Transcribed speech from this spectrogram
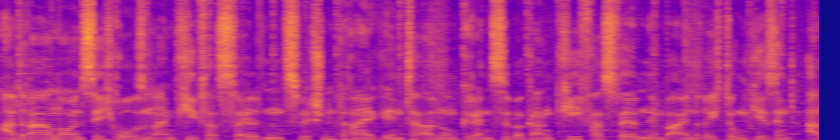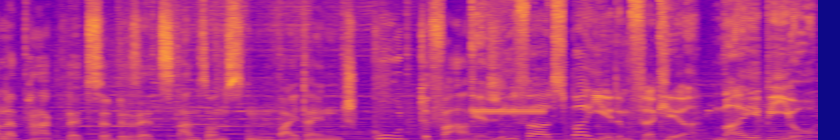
A93 Rosenheim-Kiefersfelden zwischen Dreieck Inntal und Grenzübergang Kiefersfelden in beiden Richtungen. Hier sind alle Parkplätze besetzt. Ansonsten weiterhin gute Fahrt. Geliefert bei jedem Verkehr. MyBio.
